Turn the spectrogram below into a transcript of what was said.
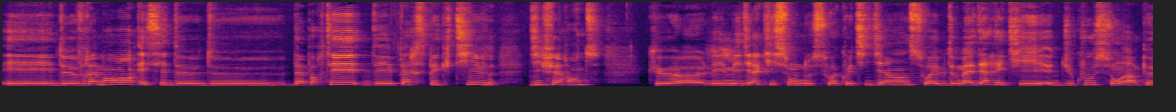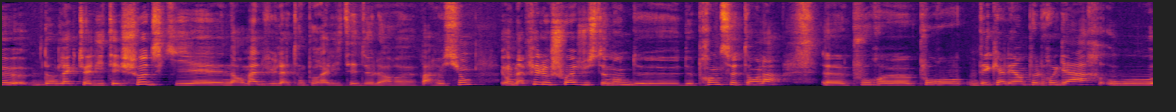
et de vraiment essayer d'apporter de, des perspectives différentes que euh, les médias qui sont soit quotidiens, soit hebdomadaires et qui du coup sont un peu dans de l'actualité chaude, ce qui est normal vu la temporalité de leur euh, parution. On a fait le choix justement de, de prendre ce temps-là euh, pour, pour décaler un peu le regard ou,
